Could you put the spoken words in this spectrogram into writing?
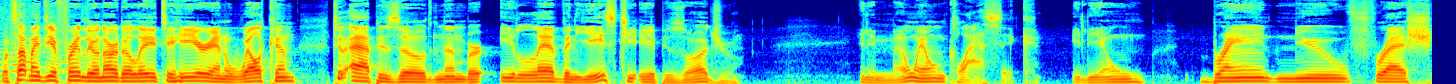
What's up, my dear friend Leonardo Leite here, and welcome to episode number 11. E este episódio, ele não é um classic, ele é um brand new, fresh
